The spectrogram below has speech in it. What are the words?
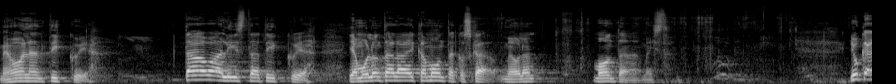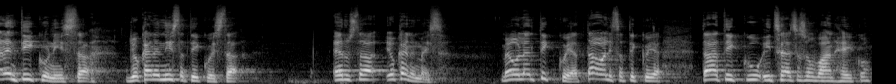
Me ollaan tikkuja. Tavallista tikkuja. Ja mulla on täällä aika monta, koska me ollaan monta meistä. Jokainen tikku niistä, jokainen niistä tikkuista edustaa jokainen meistä. Me ollaan tikkuja, tavallista tikkuja. Tämä tikku itse asiassa on vähän heikko.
